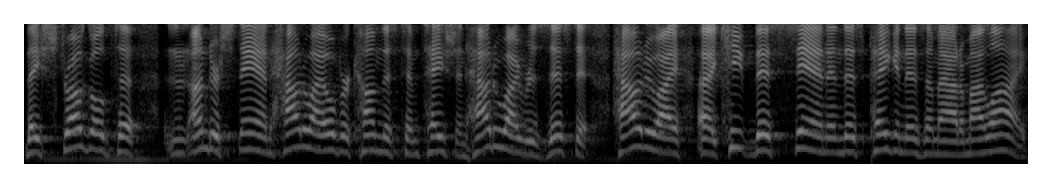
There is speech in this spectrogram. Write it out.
They struggled to understand how do I overcome this temptation? How do I resist it? How do I uh, keep this sin and this paganism out of my life?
